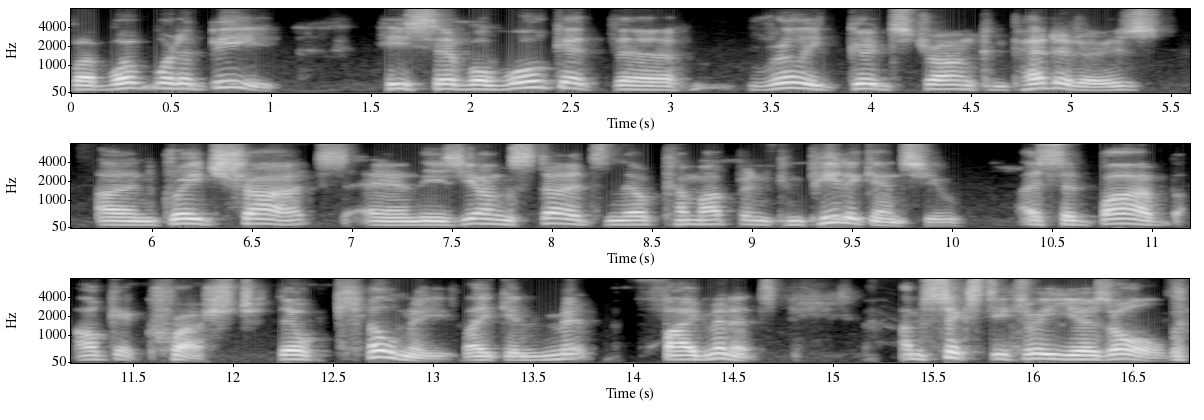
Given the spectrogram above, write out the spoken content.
But what would it be?" He said, "Well, we'll get the really good, strong competitors and great shots, and these young studs, and they'll come up and compete against you." I said, "Bob, I'll get crushed. They'll kill me like in mi- five minutes." I'm 63 years old.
